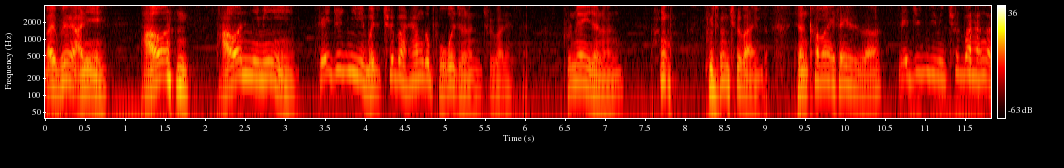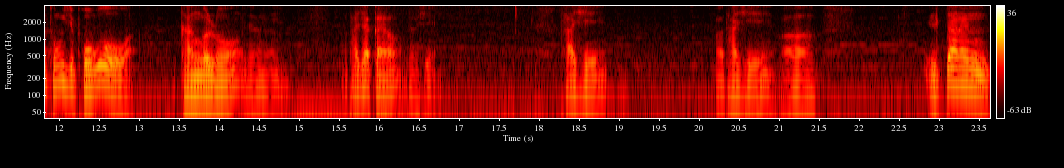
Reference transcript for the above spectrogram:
아니, 부정, 아니, 바원, 바원님이, 세주님이 먼저 출발한 거 보고 저는 출발했어요. 분명히 저는 부정 출발입니다. 저는 가만히 서 있어서 세주님이 출발한 거 동시에 보고 간 걸로 저는 다시 할까요? 잠시 다시 어, 다시 어, 일단은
